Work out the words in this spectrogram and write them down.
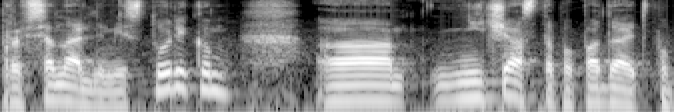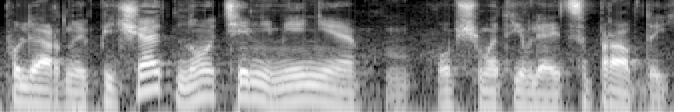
профессиональным историкам, э, не часто попадают в популярную печать, но, тем не менее, в общем, это является правдой.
